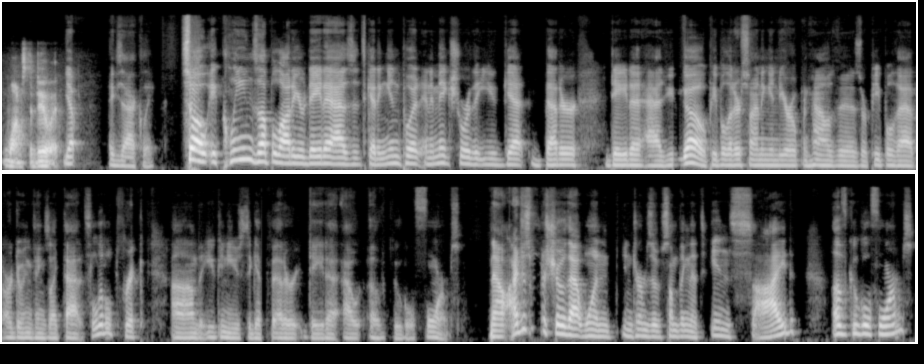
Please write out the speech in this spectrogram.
wants to do it. Yep. Exactly. So it cleans up a lot of your data as it's getting input and it makes sure that you get better data as you go. People that are signing into your open houses or people that are doing things like that. It's a little trick um, that you can use to get better data out of Google Forms. Now, I just want to show that one in terms of something that's inside of Google Forms,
